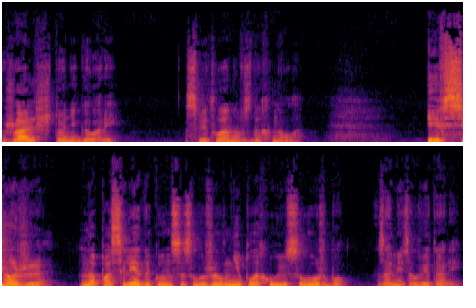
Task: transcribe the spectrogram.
Жаль, что не говори. Светлана вздохнула. И все же напоследок он сослужил неплохую службу, заметил Виталий.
